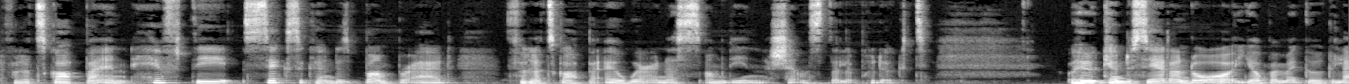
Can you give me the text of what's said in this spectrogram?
för att skapa en häftig 6 sekunders bumper ad för att skapa awareness om din tjänst eller produkt. Och hur kan du sedan då jobba med Google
